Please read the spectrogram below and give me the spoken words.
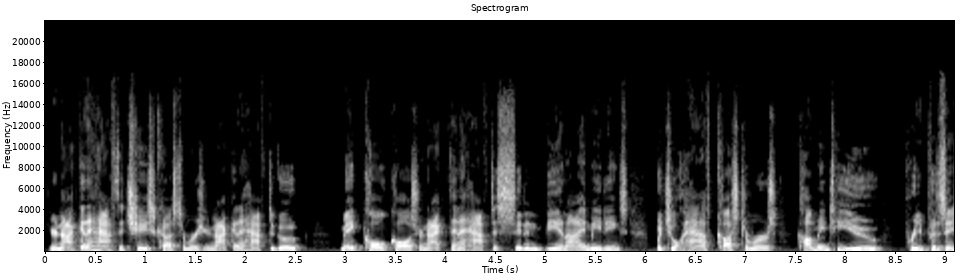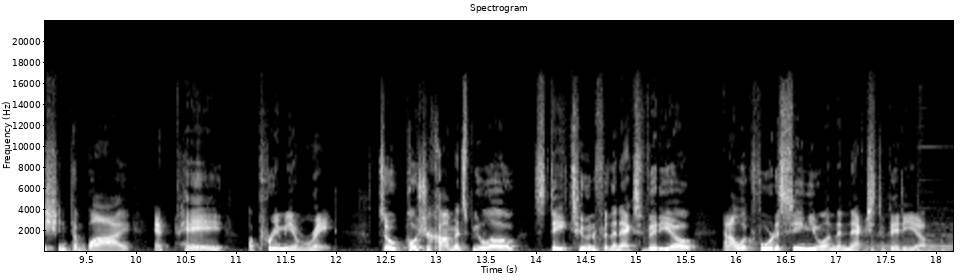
you're not going to have to chase customers. You're not going to have to go make cold calls. You're not going to have to sit in BNI meetings, but you'll have customers coming to you pre-positioned to buy and pay a premium rate. So post your comments below, stay tuned for the next video, and I look forward to seeing you on the next video.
